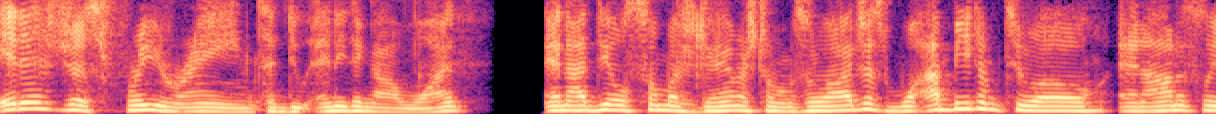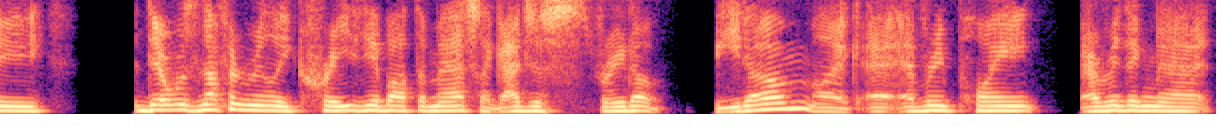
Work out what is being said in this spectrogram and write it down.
it is just free reign to do anything I want. And I deal so much damage to him. So I just, I beat him 2 0. And honestly, there was nothing really crazy about the match. Like I just straight up beat him. Like at every point, everything that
